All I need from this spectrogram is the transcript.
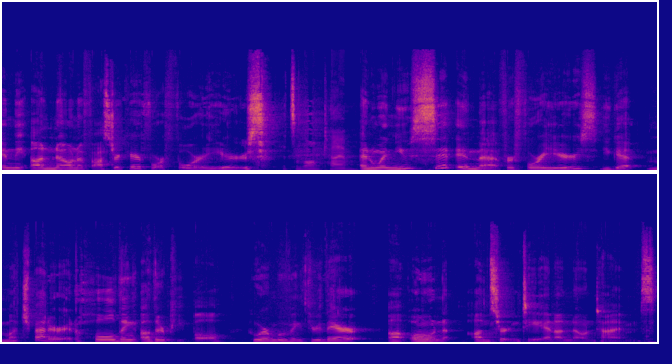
in the unknown of foster care for four years. It's a long time. And when you sit in that for four years, you get much better at holding other people who are moving through their uh, own uncertainty and unknown times.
